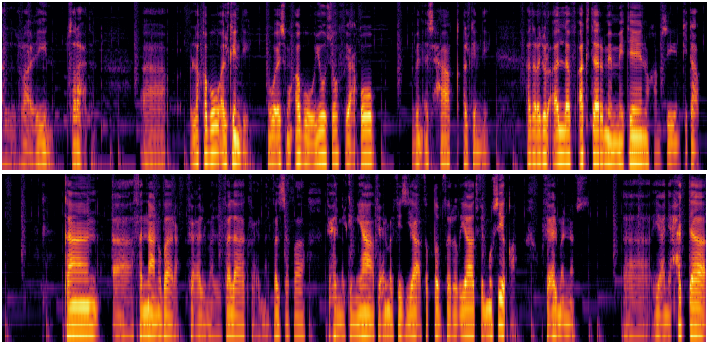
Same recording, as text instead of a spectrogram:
الرائعين صراحة. آه لقبه الكندي هو اسمه أبو يوسف يعقوب بن إسحاق الكندي. هذا الرجل ألف أكثر من 250 كتاب. كان آه فنان وبارع في علم الفلك في علم الفلسفة في علم الكيمياء في علم الفيزياء في الطب في الرياضيات في الموسيقى وفي علم النفس. آه يعني حتى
